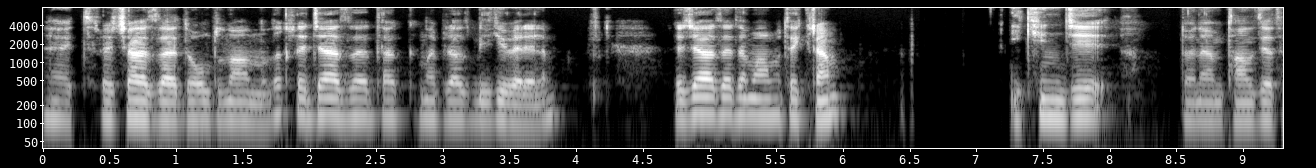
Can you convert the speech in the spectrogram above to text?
Evet, Recaizade olduğunu anladık. Recaizade hakkında biraz bilgi verelim. Recaizade Mahmut Ekrem ikinci dönem Tanzimat,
